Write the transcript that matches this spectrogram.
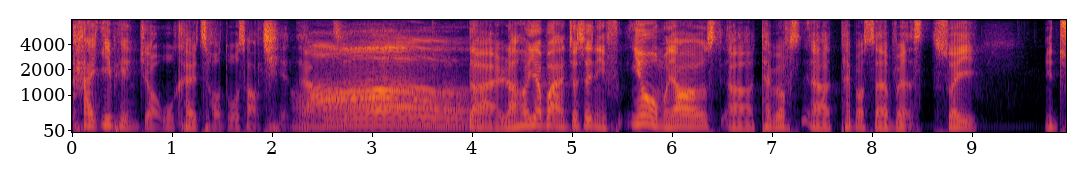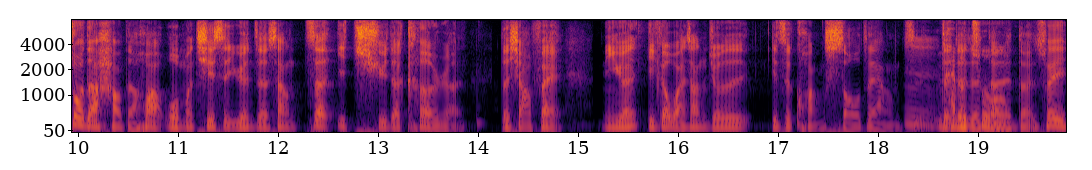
开一瓶酒，我可以抽多少钱这样子。哦，对，然后要不然就是你，因为我们要呃 table 呃 table service，所以你做得好的话，我们其实原则上这一区的客人的小费，你原一个晚上你就是一直狂收这样子，嗯、对对对对对对，所以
